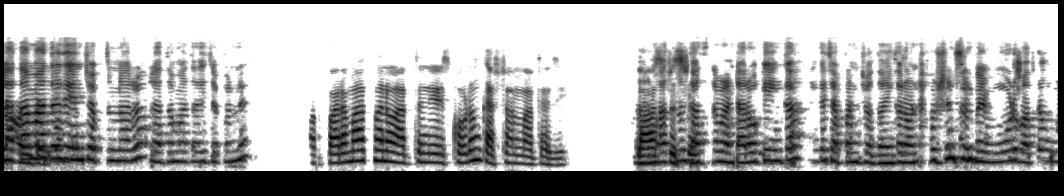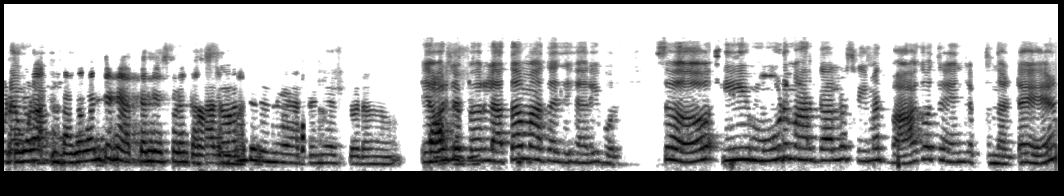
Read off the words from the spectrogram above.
లతా. మాతాజీ ఏం చెప్తున్నారు లతా మాతాజీ చెప్పండి పరమాత్మను అర్థం చేసుకోవడం కష్టం మాతాజీ కష్టం అంటారు. ఓకే ఇంకా ఇంకా చెప్పండి చూద్దాం. ఇంకా రెండు ఆప్షన్స్ ఉన్నాయి. మూడు మొత్తం మూడే మూడు options. భగవంతుని అర్థం చేసుకోవడం కష్టం భగవంతుడిని అర్థం చేసుకోవడం. ఎవరు చెప్పారు? లతా మాతాజీ హరి బోల్. సో ఈ మూడు మార్గాల్లో శ్రీమద్ భాగవతం ఏం చెప్తుందంటే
